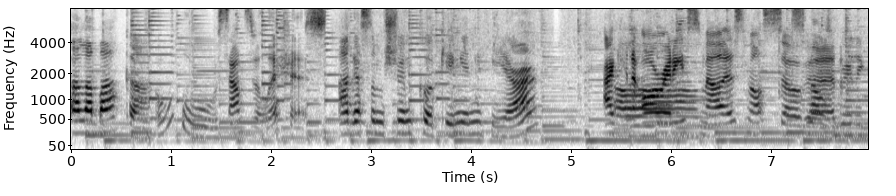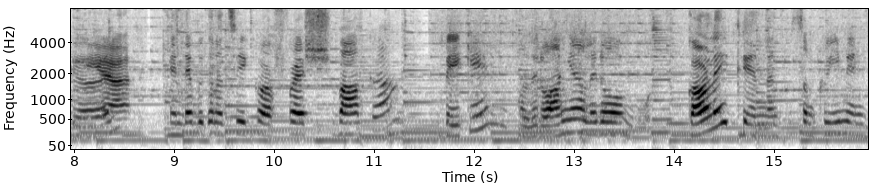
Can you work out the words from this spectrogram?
alla vodka. Ooh, sounds delicious. I got some shrimp cooking in here. I can already smell it. It smells so it good. smells really good. Yeah. And then we're gonna take our fresh vodka, bacon, a little onion, a little garlic, and some cream and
